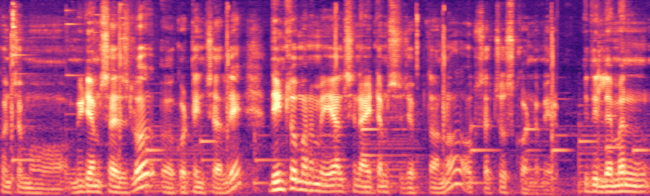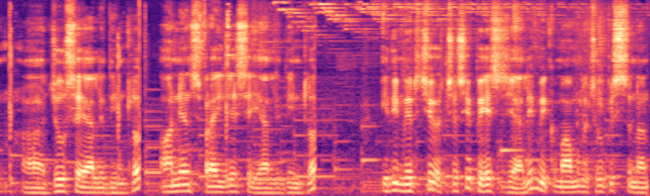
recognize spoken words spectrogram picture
కొంచెము మీడియం సైజులో కొట్టించాలి. దీంట్లో మనం వేయాల్సిన ఐటమ్స్ చెప్తాను. ఒకసారి చూసుకోండి మీరు. ఇది లెమన్ జ్యూస్ వేయాలి దీంట్లో. ఆనియన్స్ ఫ్రై చేసి వేయాలి దీంట్లో. ఇది మిర్చి వచ్చేసి పేస్ట్ చేయాలి. మీకు మామూలుగా చూపిస్తున్నాను.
